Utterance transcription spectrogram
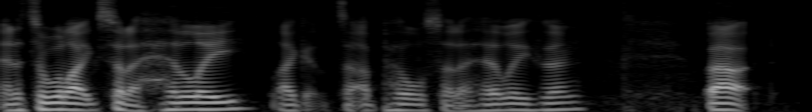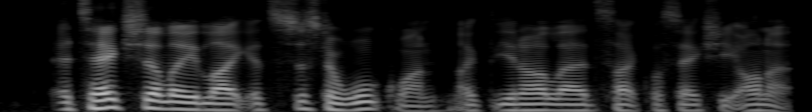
and it's all like sort of hilly, like it's an uphill sort of hilly thing. But it's actually like, it's just a walk one. Like you're not allowed cyclists actually on it.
